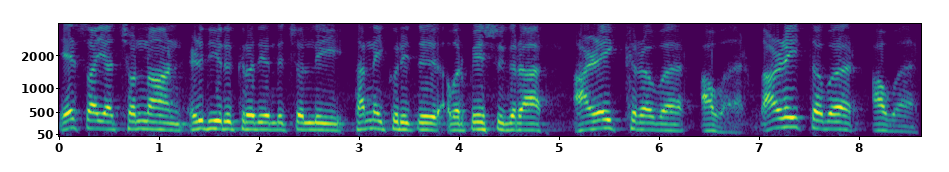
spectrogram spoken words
ஏசாயா சொன்னான் எழுதியிருக்கிறது என்று சொல்லி தன்னை குறித்து அவர் பேசுகிறார். அழைக்கிறவர் அவர். அழைத்தவர் அவர்.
